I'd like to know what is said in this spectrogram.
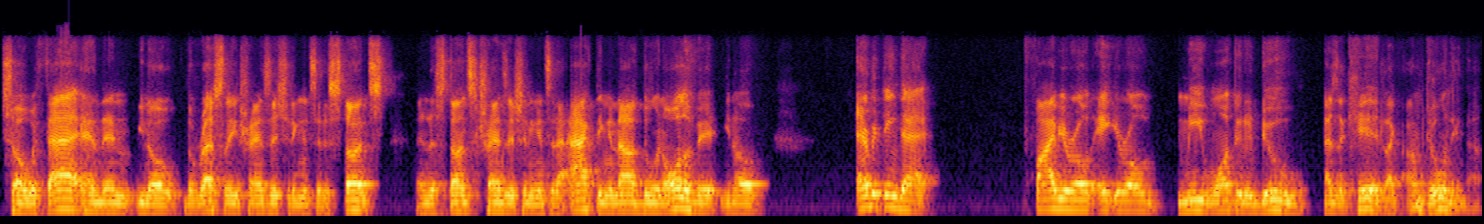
So with that, and then you know the wrestling transitioning into the stunts, and the stunts transitioning into the acting, and now doing all of it. You know, everything that five year old, eight year old me wanted to do as a kid, like I'm doing it now.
